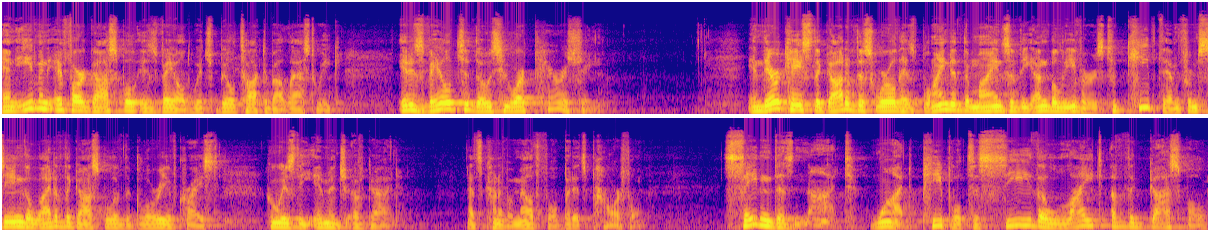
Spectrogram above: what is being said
And even if our gospel is veiled, which Bill talked about last week, it is veiled to those who are perishing. In their case, the God of this world has blinded the minds of the unbelievers to keep them from seeing the light of the gospel of the glory of Christ, who is the image of God. That's kind of a mouthful, but it's powerful. Satan does not want people to see the light of the gospel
